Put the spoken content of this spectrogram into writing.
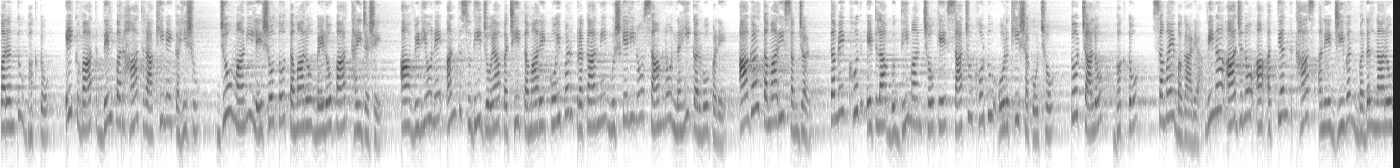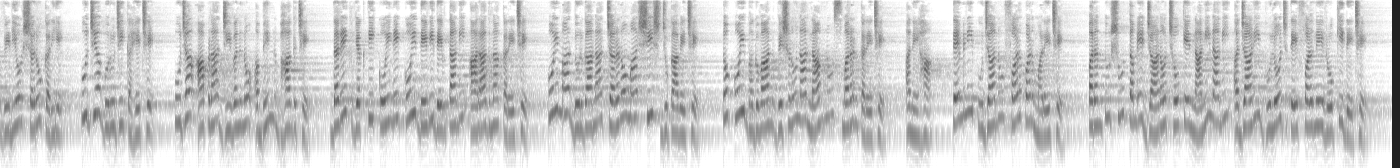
પરંતુ ભક્તો, એક વાત દિલ પર હાથ રાખીને કહીશું, જો માની લેશો તો તમારો બેડો પાર થઈ જશે. આ વિડીયોને અંત સુધી જોયા પછી તમારે કોઈ પણ પ્રકારની મુશ્કેલીનો સામનો નહીં કરવો પડે. આગળ તમારી સમજણ. તમે ખુદ એટલા બુદ્ધિમાન છો કે સાચું ખોટું ઓળખી શકો છો. તો ચાલો, ભક્તો, સમય બગાડ્યા. વિના આજનો આ અત્યંત ખાસ અને જીવન બદલનારો વિડિયો શરૂ કરીએ. પૂજ્ય ગુરુજી કહે છે, પૂજા આપણા જીવનનો અભિન્ન ભાગ છે. દરેક વ્યક્તિ કોઈને કોઈ દેવી દેવતાની આરાધના કરે છે. કોઈ માં દુર્ગાના ચરણોમાં શીશ ઝુકાવે છે. તો કોઈ ભગવાન વિષ્ણુના નામનું સ્મરણ કરે છે. અને હા, તેમની પૂજાનું ફળ પણ મળે છે. પરંતુ શું તમે જાણો છો કે નાની નાની અજાણી ભૂલો જ તે ફળને રોકી દે છે?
